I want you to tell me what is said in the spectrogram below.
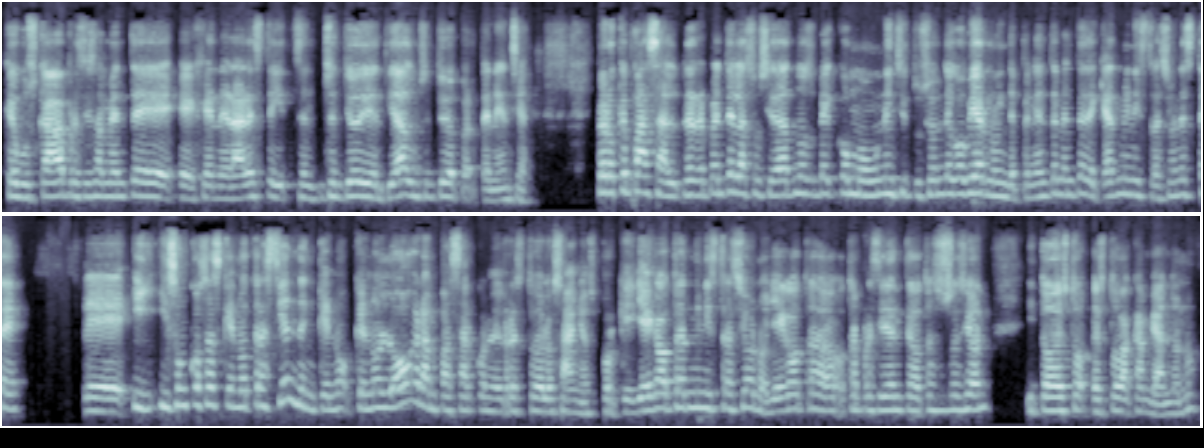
que buscaba precisamente eh, generar este sentido de identidad, un sentido de pertenencia. Pero ¿qué pasa? De repente la sociedad nos ve como una institución de gobierno, independientemente de qué administración esté, eh, y, son cosas que no trascienden, que no, que no logran pasar con el resto de los años, porque llega otra administración o llega otra, otra presidente, otra asociación y todo esto, esto va cambiando, ¿no?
